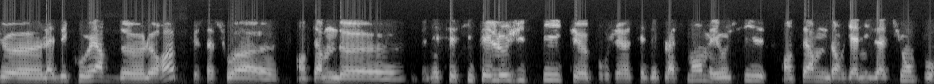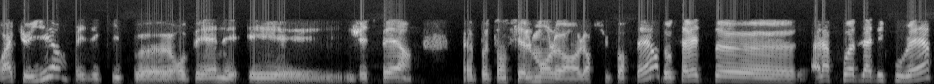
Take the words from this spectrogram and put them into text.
euh, la découverte de l'Europe, que ce soit euh, en termes de, nécessité logistique euh, pour gérer ses déplacements, mais aussi en termes d'organisation pour accueillir les équipes européennes et, j'espère potentiellement leurs supporters. Donc ça va être euh, à la fois de la découverte,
